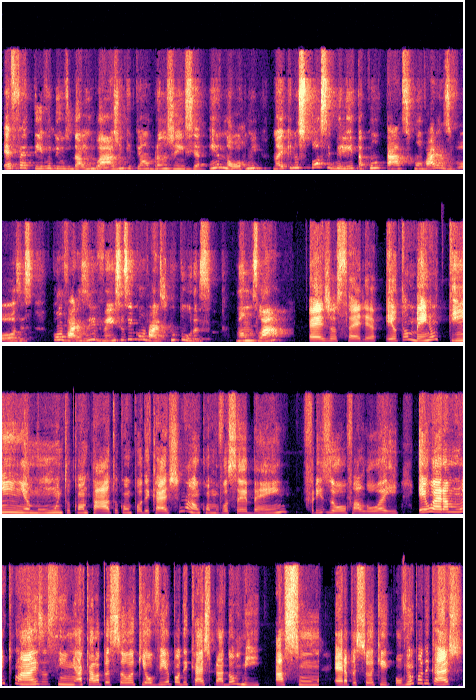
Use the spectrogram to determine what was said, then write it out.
efetivo de uso da linguagem, que tem uma abrangência enorme, né? E que nos possibilita contatos com várias vozes, com várias vivências e com várias culturas. Vamos lá? É, Jocélia, eu também não tinha muito contato com o podcast, não, como você bem frisou, falou aí. Eu era muito mais assim, aquela pessoa que ouvia podcast para dormir, assumo. Era a pessoa que ouvia um podcast,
